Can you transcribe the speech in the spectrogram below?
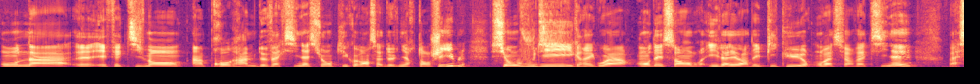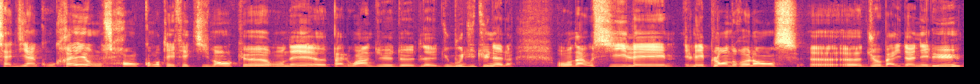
On a euh, effectivement un programme de vaccination qui commence à devenir tangible. Si on vous dit, Grégoire, en décembre, il va y avoir des piqûres, on va se faire vacciner, bah, ça devient concret. On se rend compte effectivement qu'on n'est euh, pas loin du, bout du tunnel. On a aussi les, plans de relance euh, Joe Biden élu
